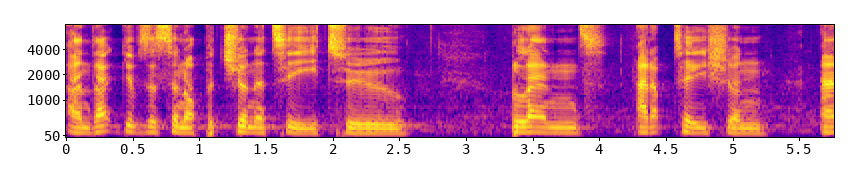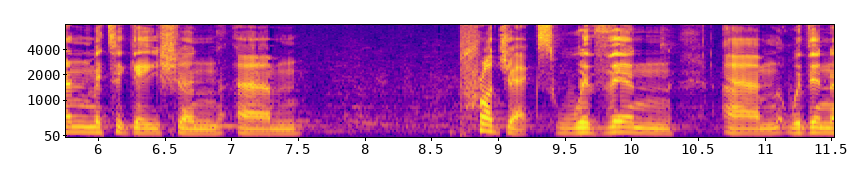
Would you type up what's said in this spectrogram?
And that gives us an opportunity to blend adaptation and mitigation um, projects within, um, within a,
